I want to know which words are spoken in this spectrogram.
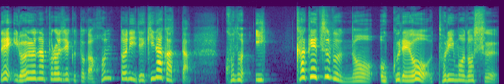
ねいろいろなプロジェクトが本当にできなかった。この1ヶ月分の遅れを取り戻す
